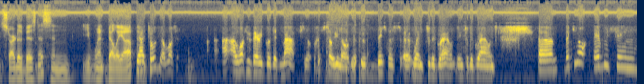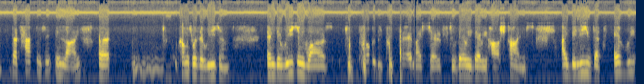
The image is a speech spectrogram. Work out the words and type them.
started a business and you went belly up. Yeah, I told you I was. I, wasn't very good at math, so, you know, business uh, went to the ground, into the ground. Um, but you know, everything that happens in, in life uh, comes with a reason, and the reason was to probably prepare myself to very, very harsh times. I believe that every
